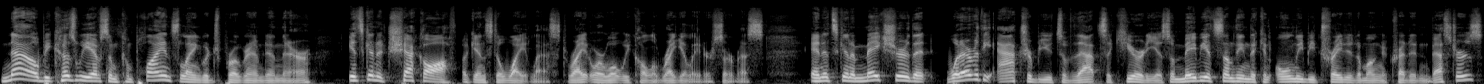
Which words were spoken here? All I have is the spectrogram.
now because we have some compliance language programmed in there, it's going to check off against a whitelist, right? Or what we call a regulator service and it's going to make sure that whatever the attributes of that security is, so maybe it's something that can only be traded among accredited investors.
